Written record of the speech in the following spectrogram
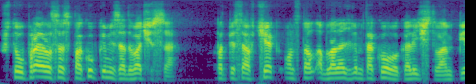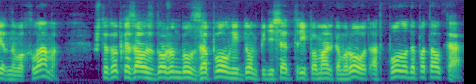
что управился с покупками за два часа. Подписав чек, он стал обладателем такого количества амперного хлама, что тот, казалось, должен был заполнить дом 53 по Мальком Роуд от пола до потолка.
